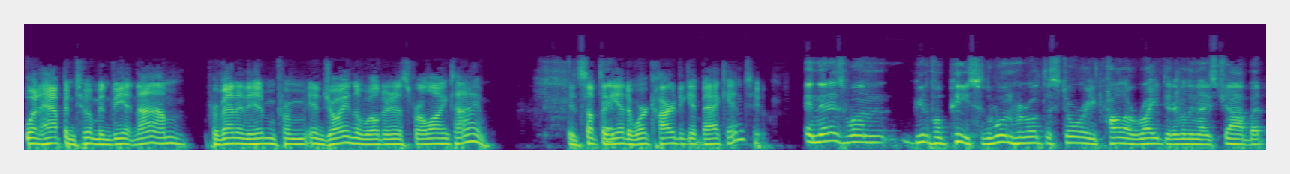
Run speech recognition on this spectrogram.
what happened to him in Vietnam prevented him from enjoying the wilderness for a long time. It's something he had to work hard to get back into. And that is one beautiful piece. So the woman who wrote the story, Paula Wright, did a really nice job. But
